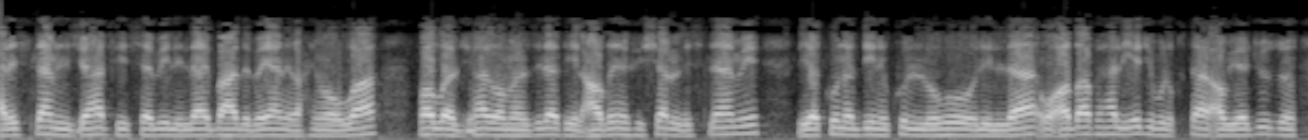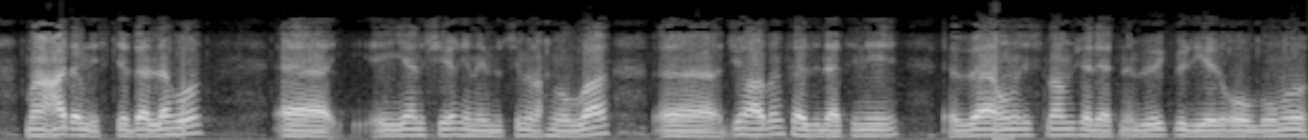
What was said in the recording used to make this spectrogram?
الإسلام للجهاد في سبيل الله بعد بيان رحمه الله. فضل الجهاد ومنزلته العظيمة في الشرع الإسلامي ليكون الدين كله لله. وأضاف هل يجب القتال أو يجوز مع عدم الاستعداد له؟ e, yəni Şeyx yəni İbn Simi rahimehullah e, cihadın fəzilətini və onun İslam şəriətində böyük bir yeri olduğunu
